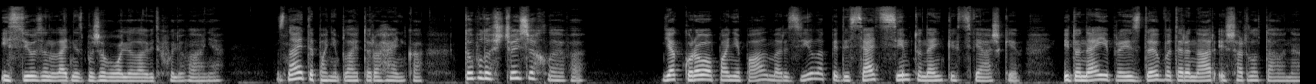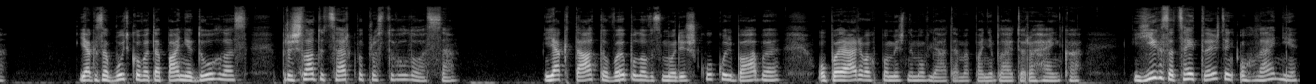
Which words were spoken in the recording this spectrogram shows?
і Сьюзен ледь не збожеволіла від хвилювання. Знаєте, пані Блайт, дорогенька, то було щось жахливе. Як корова пані Палмер з'їла 57 тоненьких цвяшків, і до неї приїздив ветеринар із Шарлотауна. Як забудькувата пані Дуглас прийшла до церкви простоволоса. Як тато випуло з морішку кульбаби у перервах поміж немовлятами, пані Блай, дорогенька. Їх за цей тиждень у Глені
